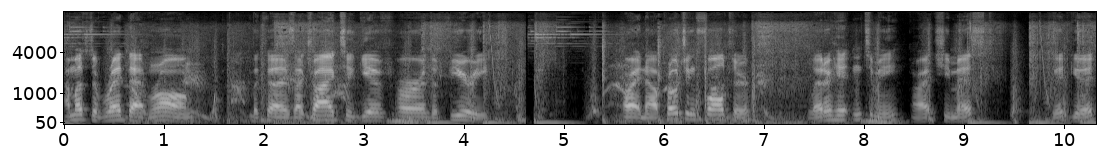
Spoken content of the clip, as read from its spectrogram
I must have read that wrong because I tried to give her the Fury. All right, now approaching Falter. Let her hit into me. All right, she missed. Good, good.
